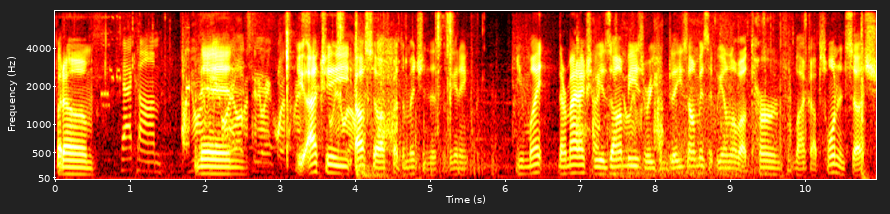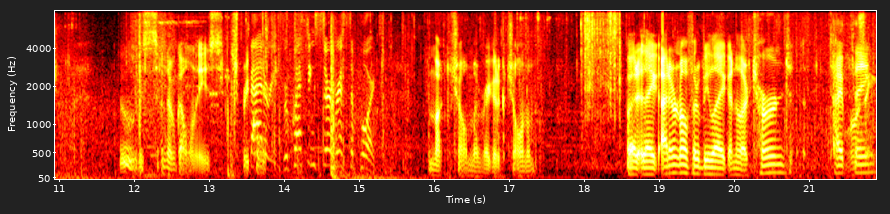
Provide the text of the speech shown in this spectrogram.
But um, then you actually also I forgot to mention this in the beginning you might there might actually be zombies where you can play zombies like we don't know about turn from Black Ops 1 and such. Ooh, this is, I've never got one of these. It's pretty Battery, cool. Requesting Cerberus support. I'm not controlling them, I'm very good at controlling them. But like I don't know if it'll be like another turned type thing.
